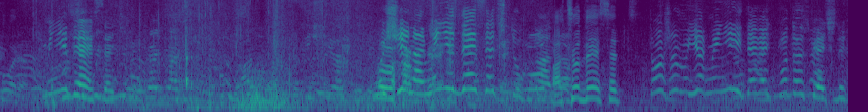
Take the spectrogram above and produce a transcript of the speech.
поряд. Мені 10. Мужчина, мені 10 штук треба. А що 10? Тож мені і 9 подопічних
